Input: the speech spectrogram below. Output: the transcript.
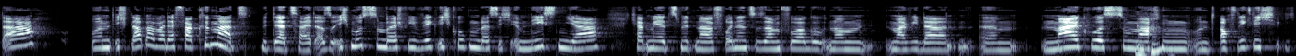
da und ich glaube aber, der verkümmert mit der Zeit. Also ich muss zum Beispiel wirklich gucken, dass ich im nächsten Jahr, ich habe mir jetzt mit einer Freundin zusammen vorgenommen, mal wieder ähm, einen Malkurs zu mhm. machen mhm. und auch wirklich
